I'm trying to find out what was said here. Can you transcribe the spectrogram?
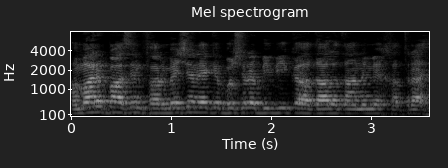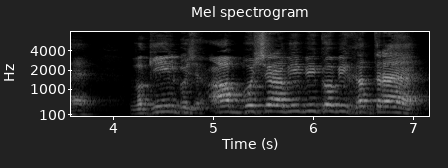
हमारे पास इंफॉर्मेशन है कि बुशरा बीबी का अदालत आने में खतरा है। वकील बुश, अब बुशरा बीबी को भी खतरा है।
